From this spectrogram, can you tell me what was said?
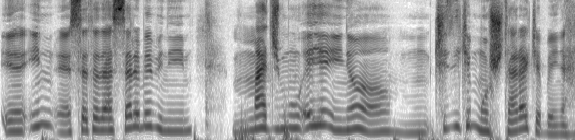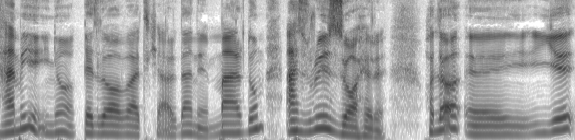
این سه دسته رو ببینیم. مجموعه اینا چیزی که مشترک بین همه اینا قضاوت کردن مردم از روی ظاهره. حالا یه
